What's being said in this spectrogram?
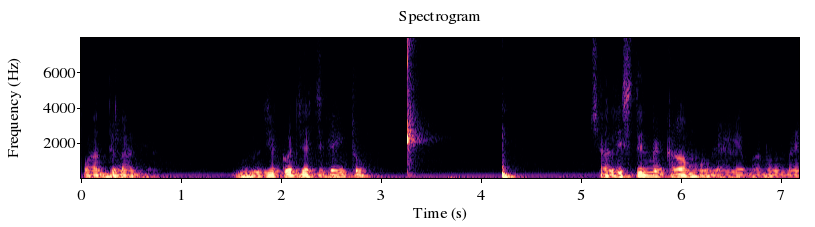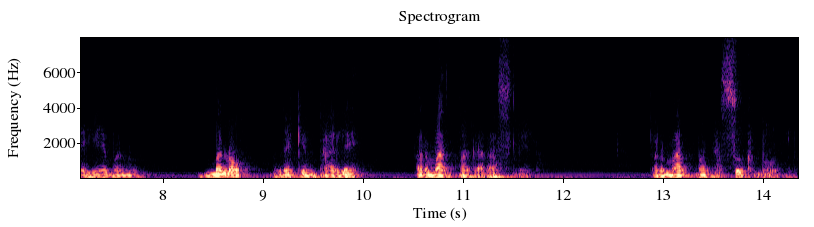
स्वाद दिला दिया। गुरु जी को जच गई तो चालीस दिन में काम हो गया, ये बनू, मैं ये बनू। बनो, लेकिन पहले परमात्मा का रस ले लो। परमात्मा का सुख भोग लो।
